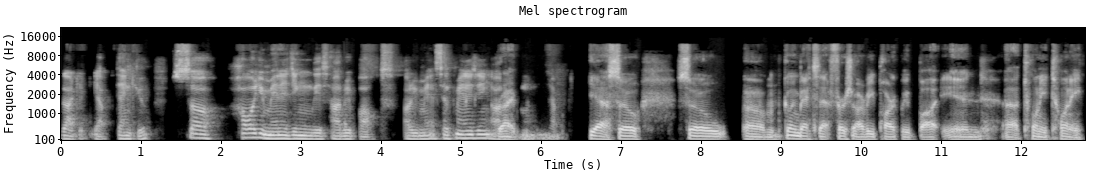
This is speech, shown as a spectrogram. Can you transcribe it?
Got it. Yeah. Thank you. So, how are you managing these RV parks? Are you self-managing? right. yeah. yeah. So, so um, going back to that first RV park we bought in uh, 2020,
